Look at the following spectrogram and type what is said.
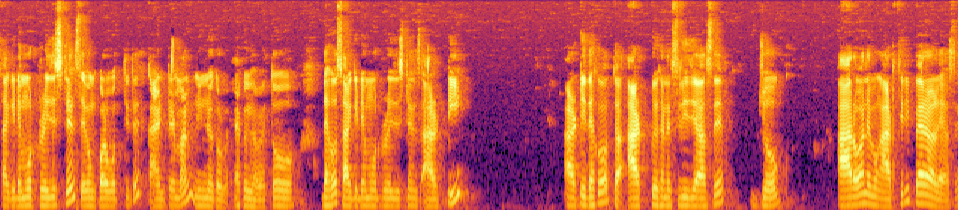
সার্কিটে মোট রেজিস্ট্যান্স এবং পরবর্তীতে কারেন্টের মান নির্ণয় করব একইভাবে। তো দেখো সার্কিটে মোট রেজিস্ট্যান্স আর টি আর টি দেখো, তো আর টু এখানে সিরিজে আছে, যোগ আর ওয়ান এবং আর থ্রি প্যারালে আছে।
